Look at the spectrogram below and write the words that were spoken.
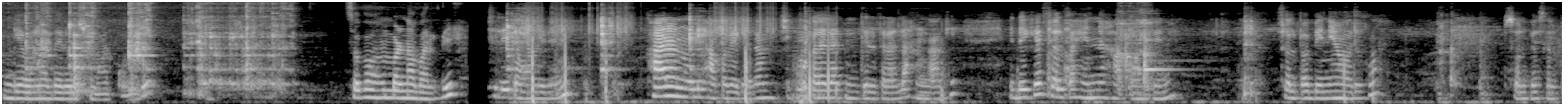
ಹಿಂಗೆ ಒಣದೇ ರೋಸ್ಟ್ ಮಾಡಿಕೊಂಡು. ಸ್ವಲ್ಪ ಹೊಂಬಣ್ಣ ಬರಲಿ. ಚಿಲ್ಲಿ ತೊಗೊಂಡಿದ್ದೀನಿ ಖಾರ ನೋಡಿ ಹಾಕೋಬೇಕಾದ ಚಿಕ್ಕ ಮಕ್ಕಳೆಲ್ಲ ತಿಂತಿರ್ತಾರಲ್ಲ, ಹಾಗಾಗಿ ಇದಕ್ಕೆ ಸ್ವಲ್ಪ ಎಣ್ಣೆ ಹಾಕೊತೀನಿ. ಸ್ವಲ್ಪ ಬೆನೆಯವರೆಗೂ ಸ್ವಲ್ಪ ಸ್ವಲ್ಪ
